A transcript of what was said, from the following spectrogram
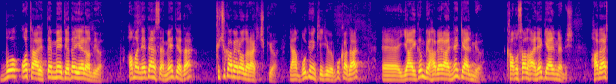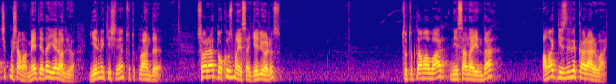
Bu o tarihte medyada yer alıyor. Ama nedense medyada küçük haber olarak çıkıyor. Yani bugünkü gibi bu kadar e, yaygın bir haber haline gelmiyor. Kamusal hale gelmemiş. Haber çıkmış ama medyada yer alıyor. 20 kişinin tutuklandığı. Sonra 9 Mayıs'a geliyoruz. Tutuklama var Nisan ayında ama gizlilik kararı var.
